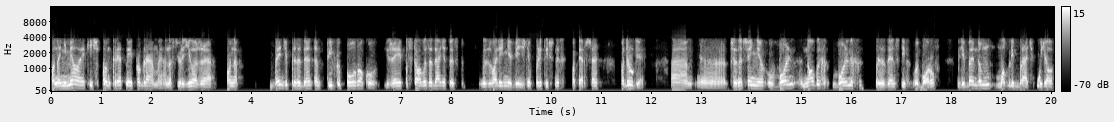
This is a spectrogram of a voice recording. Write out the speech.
Ona nie miała jakiejś konkretnej programy. Ona stwierdziła, że ona będzie prezydentem tylko pół roku. Jeżeli podstawowe zadanie to jest wyzwolenie więźniów politycznych, po pierwsze. Po drugie, e, e, przeznaczenie nowych, wolnych prezydenckich wyborów, gdzie będą mogli brać udział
